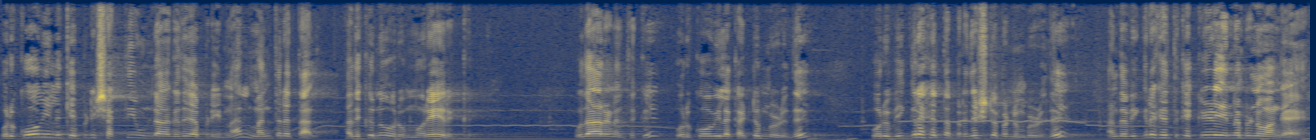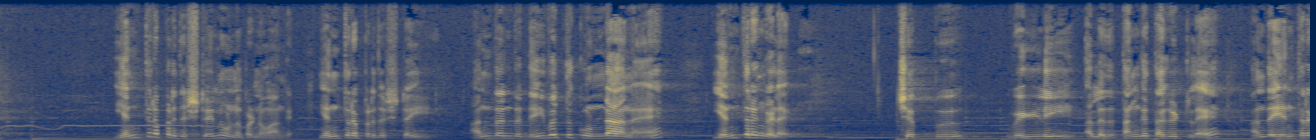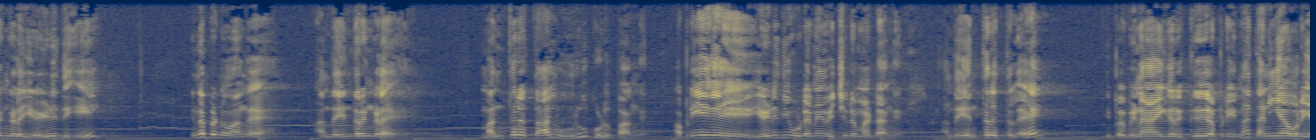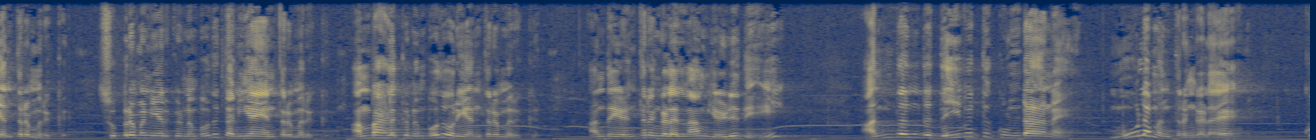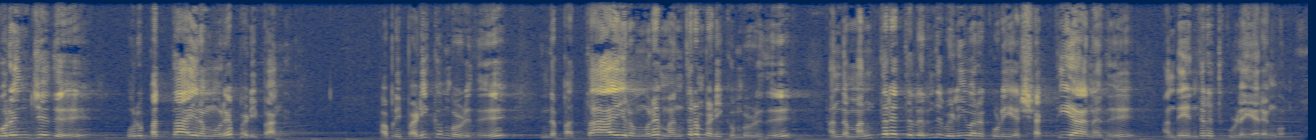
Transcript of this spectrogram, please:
ஒரு கோவிலுக்கு எப்படி சக்தி உண்டாகுது அப்படின்னால் மந்திரத்தால். அதுக்குன்னு ஒரு முறை இருக்கு. உதாரணத்துக்கு ஒரு கோவிலை கட்டும் பொழுது ஒரு விக்கிரகத்தை பிரதிஷ்டை பண்ணும் பொழுது அந்த விக்கிரகத்துக்கு கீழே என்ன பண்ணுவாங்க? யந்திர பிரதிஷ்டைன்னு ஒன்று பண்ணுவாங்க. யந்திர பிரதிஷ்டை அந்தந்த தெய்வத்துக்கு உண்டான யந்திரங்களை செப்பு வெள்ளி அல்லது தங்க தகுட்டில் அந்த யந்திரங்களை எழுதி என்ன பண்ணுவாங்க? அந்த யந்திரங்களை மந்திரத்தால் உரு கொடுப்பாங்க. அப்படியே எழுதி உடனே வச்சிட மாட்டாங்க. அந்த யந்திரத்தில் இப்போ விநாயகருக்கு அப்படின்னா தனியாக ஒரு யந்திரம் இருக்கு. சுப்பிரமணியருக்குன்னும் போது தனியாக யந்திரம் இருக்கு. அம்பாளுக்குன்னும் போது ஒரு யந்திரம் இருக்கு. அந்த யந்திரங்கள் எல்லாம் எழுதி அந்தந்த தெய்வத்துக்கு உண்டான மூல மந்திரங்களை குறைஞ்சது ஒரு பத்தாயிரம் முறை படிப்பாங்க. அப்படி படிக்கும் பொழுது இந்த பத்தாயிரம் முறை மந்திரம் படிக்கும் பொழுது அந்த மந்திரத்திலிருந்து வெளிவரக்கூடிய சக்தியானது அந்த எந்திரத்துக்குள்ளே இறங்கும்.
